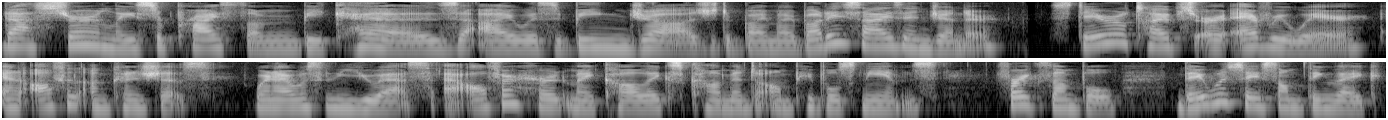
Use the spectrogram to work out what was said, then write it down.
That certainly surprised them because I was being judged by my body size and gender. Stereotypes are everywhere and often unconscious. When I was in the US, I often heard my colleagues comment on people's names. For example, they would say something like,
